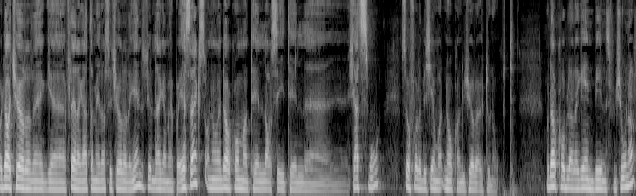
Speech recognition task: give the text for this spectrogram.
Og da kjører jeg eh, fredag ettermiddag så kjører jeg inn, så legger jeg meg på E6. Og når jeg da kommer til la oss si til eh, Skedsmo, så får jeg beskjed om at nå kan du kjøre autonomt. Og da kobler jeg inn bilens funksjoner.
